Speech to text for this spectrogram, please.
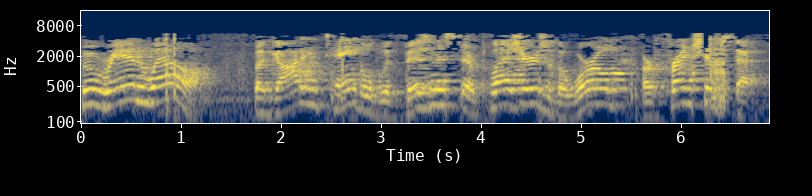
Who ran well, but got entangled with business or pleasures of the world or friendships that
